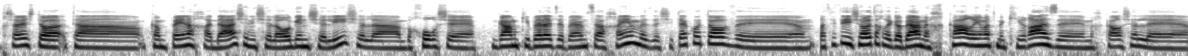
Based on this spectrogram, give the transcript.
עכשיו יש את הקמפיין החדש, אני של העוגן שלי, של הבחור שגם קיבל את זה באמצע החיים וזה שיתק אותו, ורציתי לשאול אותך לגבי המחקר, אם את מכירה, זה מחקר של אה,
